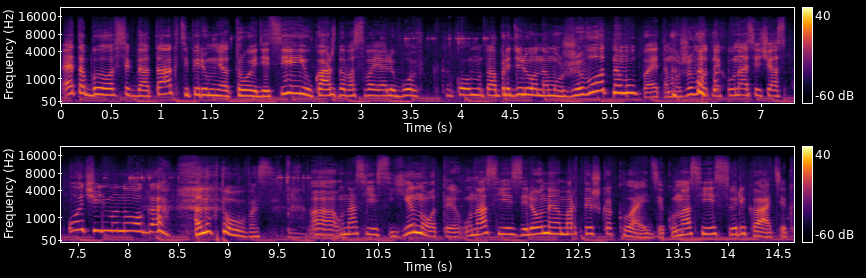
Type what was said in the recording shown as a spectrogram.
Это было всегда так. Теперь у меня трое детей, у каждого своя любовь какому-то определенному животному, поэтому животных у нас сейчас очень много. А ну кто у вас? А, у нас есть еноты, у нас есть зеленая мартышка Клайдик, у нас есть сурикатик,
